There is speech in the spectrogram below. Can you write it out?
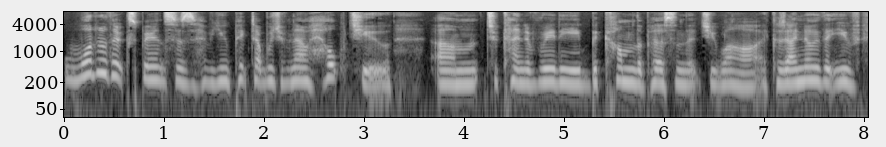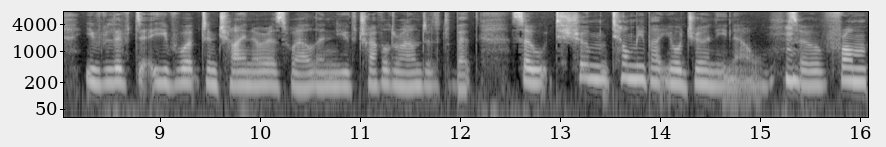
what other experiences have you picked up which have now helped you um, to kind of really become the person that you are. Because I know that you've you've lived, you've worked in China as well, and you've travelled around a little bit. So show, tell me about your journey now. Hmm. So from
